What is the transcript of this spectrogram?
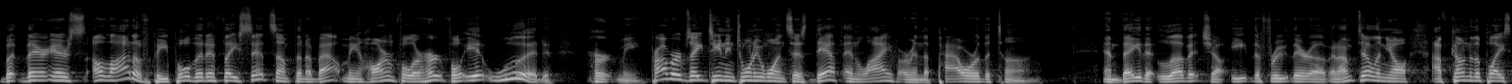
But there is a lot of people that if they said something about me harmful or hurtful, it would hurt me. Proverbs 18 and 21 says, Death and life are in the power of the tongue, and they that love it shall eat the fruit thereof. And I'm telling y'all, I've come to the place,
